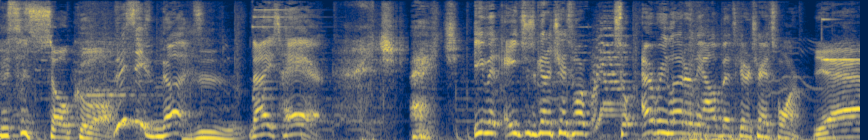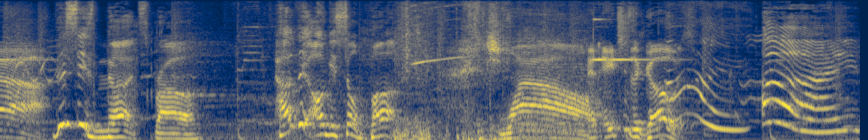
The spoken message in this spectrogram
This is so cool. This is nuts. Nice hair. H. H. Even H is gonna transform. So every letter in the alphabet's gonna transform. Yeah. This is nuts, bro. How did they all get so buffed? Wow. And H is a ghost. Hi.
